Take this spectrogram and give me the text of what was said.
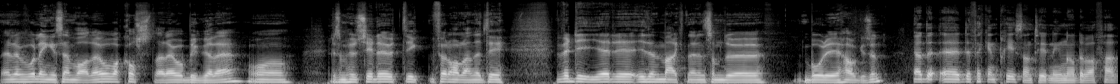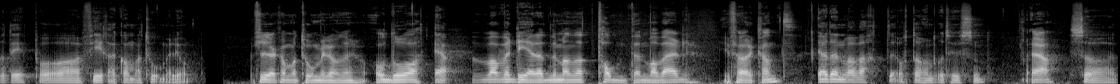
Eller Hvor lenge siden var det og hva kosta det å bygge det? Og liksom Hvordan ser det ut i förhållande til verdier i den marknaden som du bor i Haugesund? Ja, det, eh, det fikk en prisantydning når det var ferdig, på 4,2 millioner. 4,2 millioner, og da Ja. Hva vurderte man at tomten var verd i forkant? ja, den var verdt 800 000, Ja. så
